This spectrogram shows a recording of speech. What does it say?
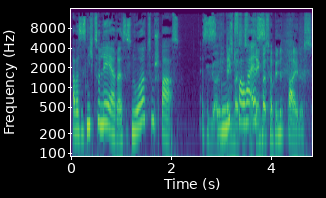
Aber es ist nicht zur Lehre, es ist nur zum Spaß. Es ist ja, nicht denk VHS. Ist, ich denke mal, es verbindet beides.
